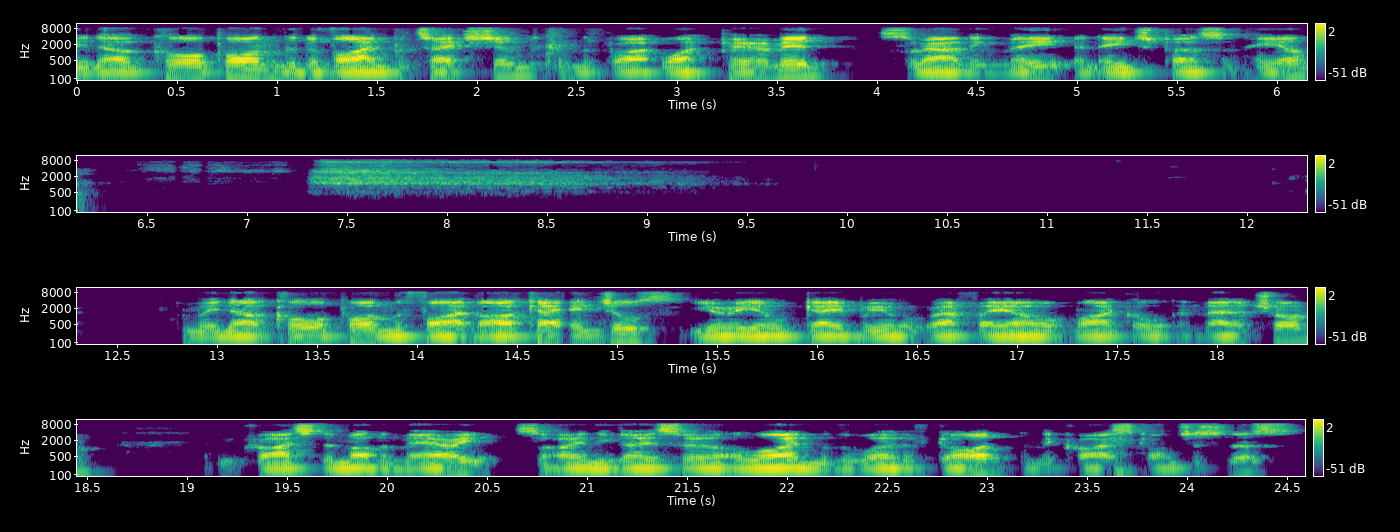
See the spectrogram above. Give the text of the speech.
We now call upon the divine protection in the bright white pyramid surrounding me and each person here. We now call upon the five archangels, Uriel, Gabriel, Raphael, Michael, and Metatron, and Christ and Mother Mary, so only those who are aligned with the Word of God and the Christ consciousness.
